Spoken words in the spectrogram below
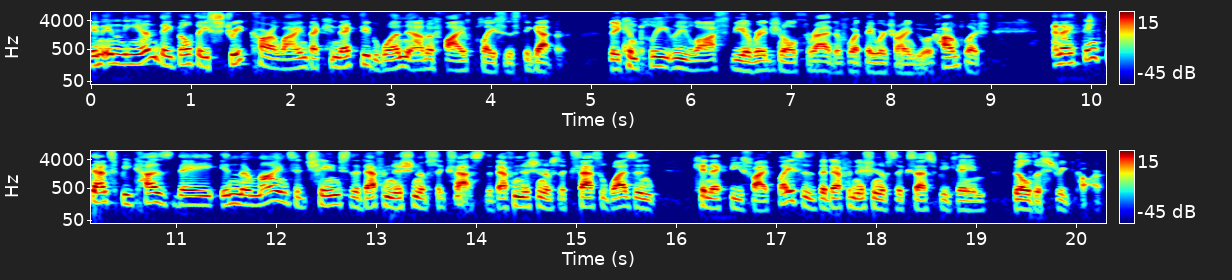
And in the end, they built a streetcar line that connected one out of five places together. They completely lost the original thread of what they were trying to accomplish. And I think that's because they, in their minds, had changed the definition of success. The definition of success wasn't connect these five places, the definition of success became build a streetcar.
